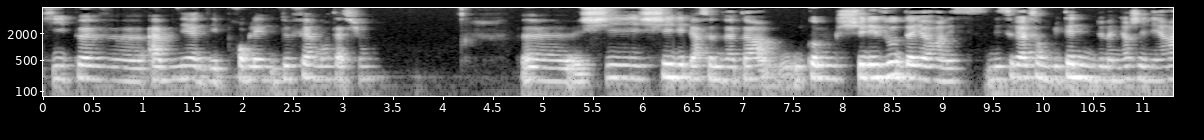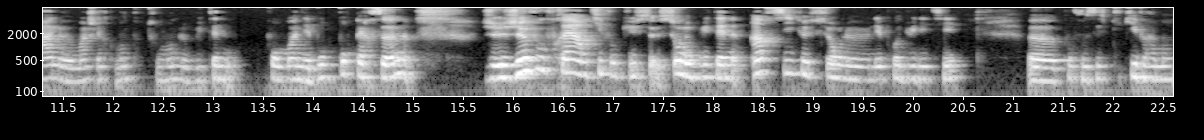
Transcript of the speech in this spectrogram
qui peuvent euh, amener à des problèmes de fermentation euh, chez, les personnes Vata, ou comme chez les autres d'ailleurs, hein, les, céréales sans gluten de manière générale, moi je les recommande pour tout le monde. Le gluten pour moi n'est bon pour personne. Je, vous ferai un petit focus sur le gluten ainsi que sur le, les produits laitiers pour vous expliquer vraiment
